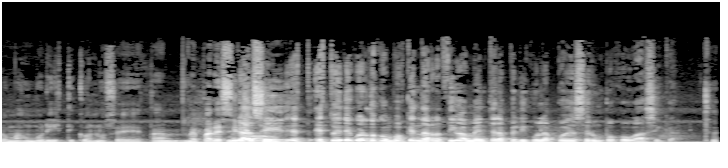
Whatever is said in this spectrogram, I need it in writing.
Son más humorísticos, no sé. Están, me parece. Mira, sí, est- estoy de acuerdo con vos que narrativamente la película puede ser un poco básica. Sí.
